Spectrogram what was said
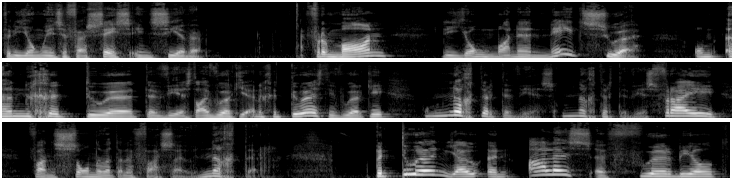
vir die jong mense vers 6 en 7. Vermaan die jong manne net so om ingetoe te wees. Daai woordjie ingetoe is die woordjie om nugter te wees, om nugter te wees, vry van sonde wat hulle vashou, nugter. Betoon jou in alles 'n voorbeeld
